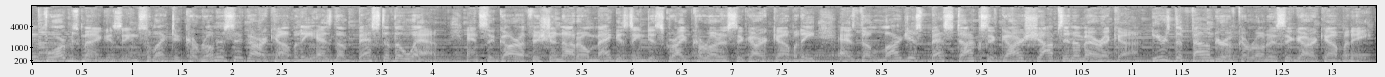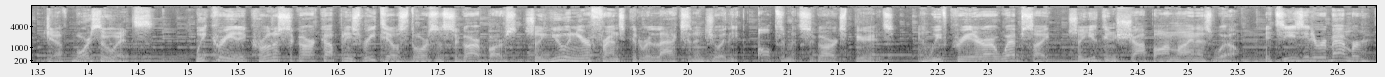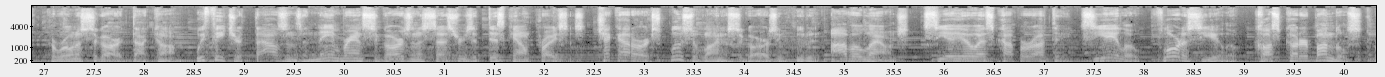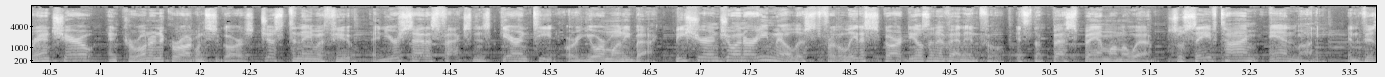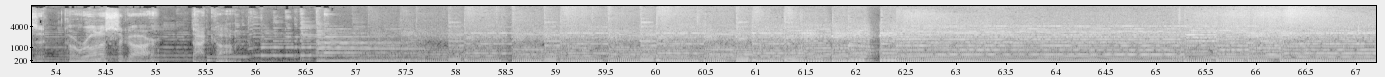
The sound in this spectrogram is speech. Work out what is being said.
Forbes magazine selected Corona Cigar Company as the best of the web, and Cigar Aficionado magazine described Corona Cigar Company as the largest best stock cigar shops in America. Here's the founder of Corona Cigar Company, Jeff Borysiewicz. We created Corona Cigar Company's retail stores and cigar bars so you and your friends could relax and enjoy the ultimate cigar experience. And we've created our website so you can shop online as well. It's easy to remember coronacigar.com. We feature thousands of name brand cigars and accessories at discount prices. Check out our exclusive line of cigars, including Avo Lounge, CAO Escaparate, Cielo, Florida Cielo, Cost Cutter Bundles, Ranchero, and Corona Nicaraguan cigars, just to name a few. And your satisfaction is guaranteed or your money back. Be sure and join our email list for the latest cigar deals and event info. It's the best spam on the web. So save time and money and visit coronacigar.com.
